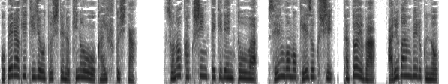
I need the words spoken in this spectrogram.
オペラ劇場としての機能を回復した。その革新的伝統は戦後も継続し、例えば、アルバンベルクの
